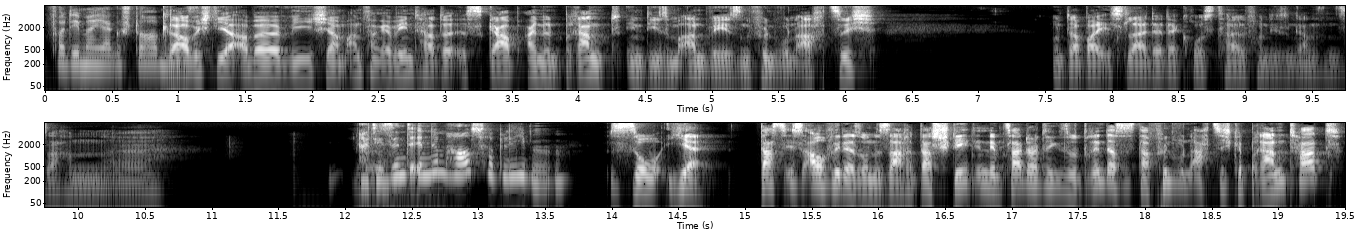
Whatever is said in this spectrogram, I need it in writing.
vor dem er ja gestorben Glaube ist. Glaube ich dir, aber wie ich ja am Anfang erwähnt hatte, es gab einen Brand in diesem Anwesen 85. Und dabei ist leider der Großteil von diesen ganzen Sachen. Äh, Ach, die sind in dem Haus verblieben. So, hier, das ist auch wieder so eine Sache. Das steht in dem Zeitartikel so drin, dass es da 85 gebrannt hat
